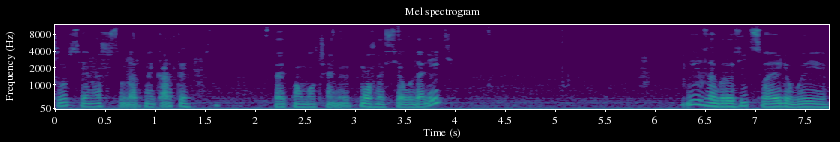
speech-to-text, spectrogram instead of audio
Тут все наши стандартные карты стоят по умолчанию. Их можно все удалить и загрузить свои любые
